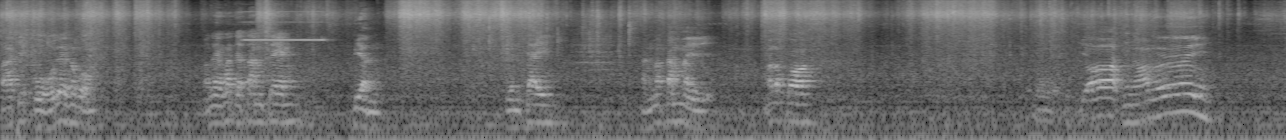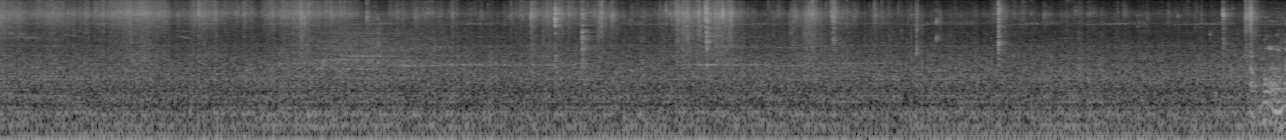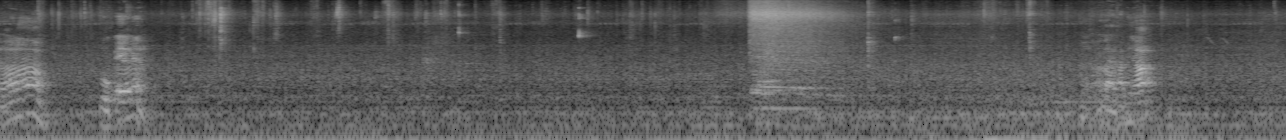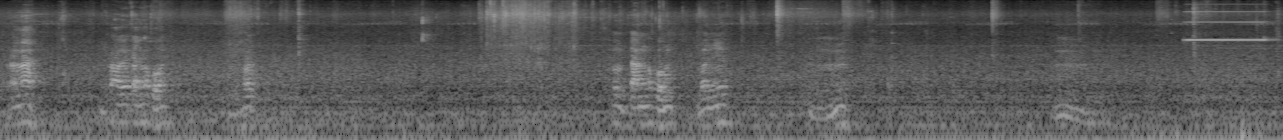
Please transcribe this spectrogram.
ปลาที่ปูด้วยครับผมตอนแรกว่าจะตำแซงเปลี่ยน เปลี่ยนใจหันมาตำใหม่มะละกอยอดน้องเอ้ย บุ้งเนาะปลูกเองเนี่ยอร่อยครับพี่น้องมามาข้าวด้วยกันครับผมครับต้มตำครับผม วันนี้ อืม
